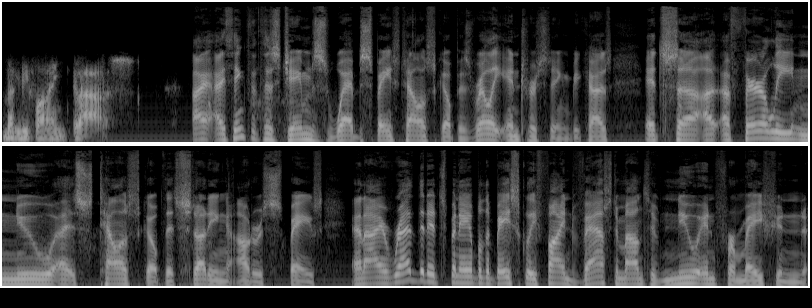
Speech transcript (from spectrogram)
magnifying glass. I, I, think that this James Webb Space Telescope is really interesting because it's uh, a, a, fairly new uh, telescope that's studying outer space. And I read that it's been able to basically find vast amounts of new information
